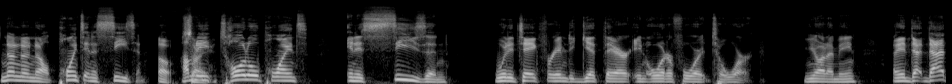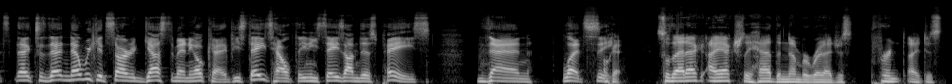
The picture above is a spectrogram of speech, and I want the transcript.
No, no, no. Points in a season. Oh, How sorry. many total points in a season would it take for him to get there in order for it to work? You know what I mean? I mean that that's that because then then we could start guesstimating. Okay, if he stays healthy and he stays on this pace, then let's see. Okay. So that I actually had the number right. I just print. I just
